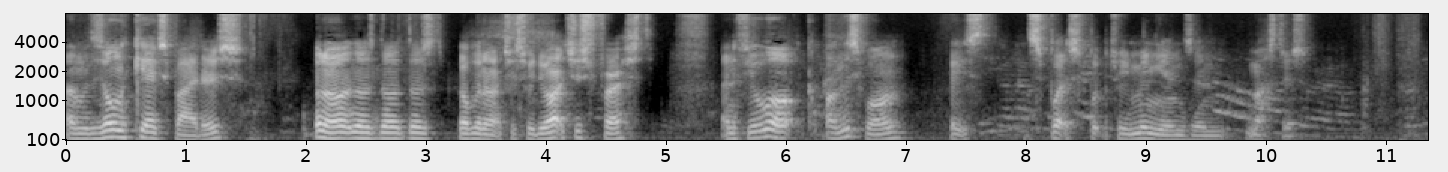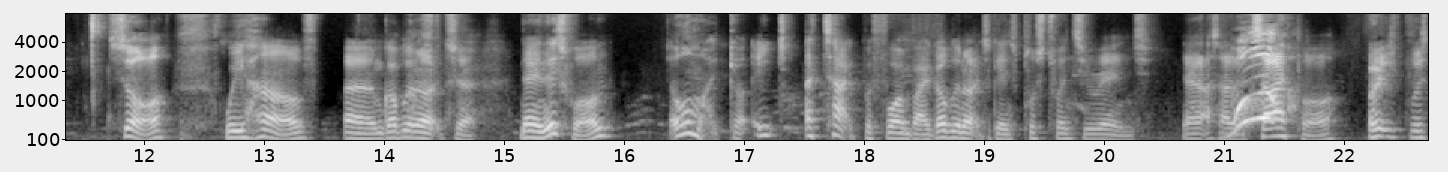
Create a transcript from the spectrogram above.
and there's only cave spiders. Oh no, there's no there's goblin archers. So we do archers first, and if you look on this one, it's split split between minions and masters. So we have um, Goblin Archer. Now in this one, oh my god, each attack performed by a Goblin Archer gains plus 20 range. Now that's either What? a typo or it was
